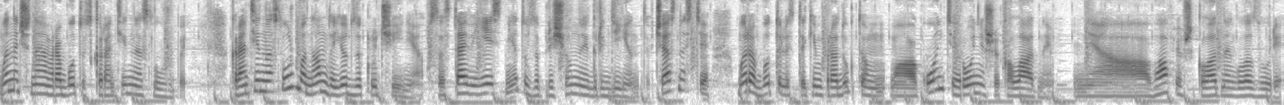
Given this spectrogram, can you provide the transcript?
Мы начинаем работу с карантинной службой. Карантинная служба нам дает заключение. В составе есть нету запрещенные ингредиенты. В частности, мы работали с таким продуктом а, Конти Рони шоколадный, а, вафли в шоколадной глазури.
